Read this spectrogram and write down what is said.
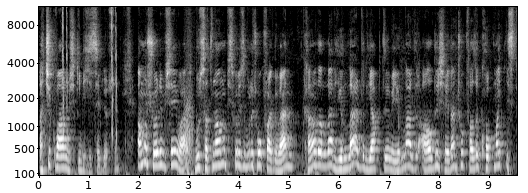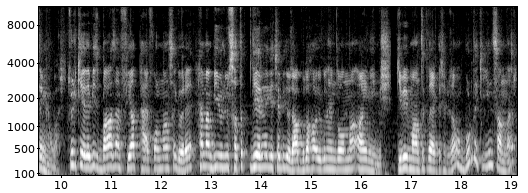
açık varmış gibi hissediyorsun. Ama şöyle bir şey var. Bu satın alma psikolojisi burada çok farklı. Ben Kanadalılar yıllardır yaptığı ve yıllardır aldığı şeyden çok fazla kopmak istemiyorlar. Türkiye'de biz bazen fiyat performansa göre hemen bir ürünü satıp diğerine geçebiliyoruz. Abi bu daha uygun hem de onunla aynıymış gibi bir mantıkla yaklaşabiliyoruz. Ama buradaki insanlar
